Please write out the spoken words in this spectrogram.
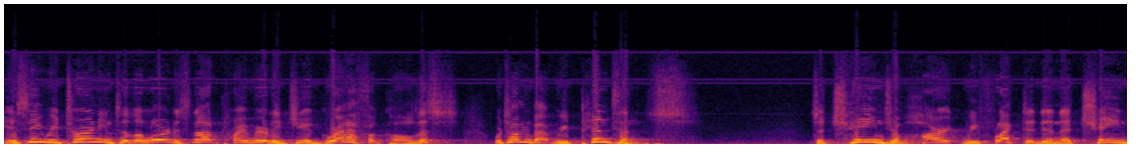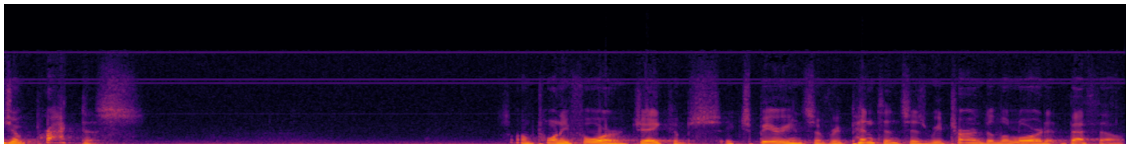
You see, returning to the Lord is not primarily geographical. This, we're talking about repentance. It's a change of heart reflected in a change of practice. Psalm 24, Jacob's experience of repentance, his return to the Lord at Bethel,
